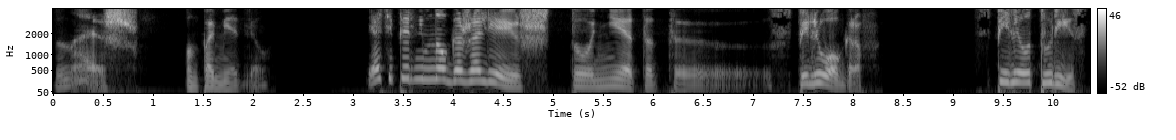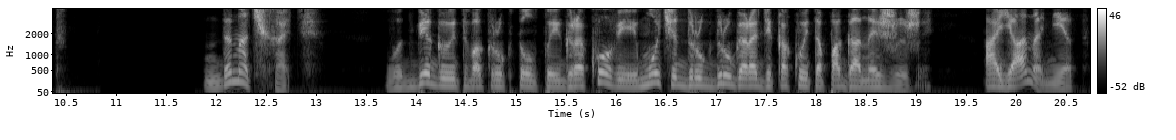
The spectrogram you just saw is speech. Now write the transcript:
«Знаешь...» — он помедлил. «Я теперь немного жалею, что не этот... Э, спелеограф. Спелеотурист. Да начхать. Вот бегают вокруг толпы игроков и мочат друг друга ради какой-то поганой жижи. А Яна нет.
